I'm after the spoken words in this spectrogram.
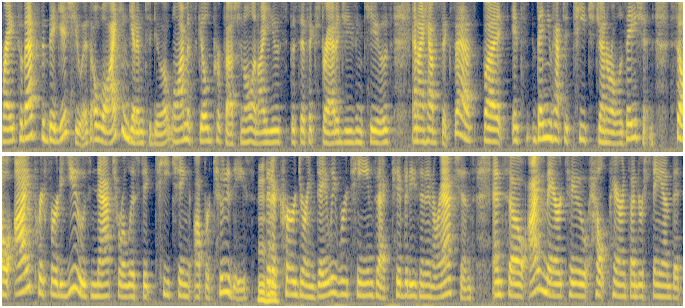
right so that's the big issue is oh well i can get him to do it well i'm a skilled professional and i use specific strategies and cues and i have success but it's then you have to teach generalization so i prefer to use naturalistic teaching opportunities mm-hmm. that occur during daily routines activities and interactions and so i'm there to help parents understand that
